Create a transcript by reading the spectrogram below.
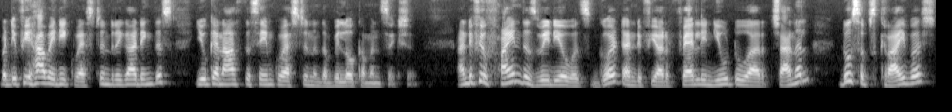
But if you have any question regarding this you can ask the same question in the below comment section. And if you find this video was good and if you are fairly new to our channel do subscribe us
